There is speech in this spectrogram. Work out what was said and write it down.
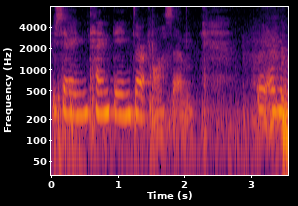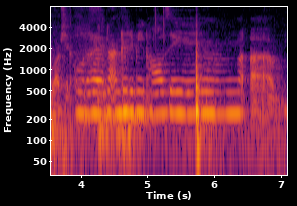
You're saying 10 things are awesome. Wait, I'm gonna watch it. Hold on, I'm gonna be pausing. Um.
